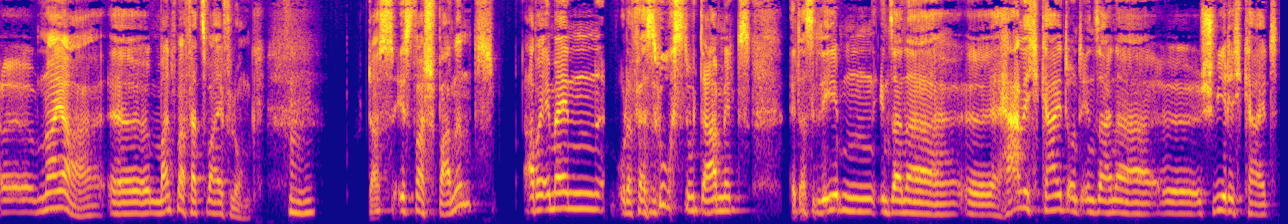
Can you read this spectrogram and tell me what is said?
äh, naja, äh, manchmal Verzweiflung. Mhm. Das ist was spannend. Aber immerhin, oder versuchst du damit das Leben in seiner äh, Herrlichkeit und in seiner äh, Schwierigkeit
